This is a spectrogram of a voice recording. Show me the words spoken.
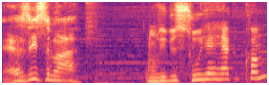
Ja, das siehst du mal. Und wie bist du hierher gekommen?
